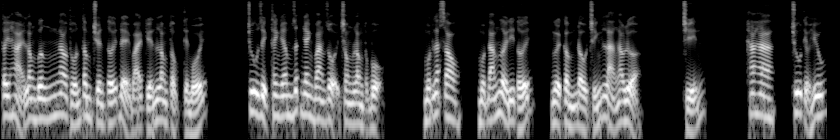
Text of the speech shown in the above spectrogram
tây hải long vương, ngao thốn tâm chuyến tới để bái kiến long tộc tiền bối. Chu dịch thanh âm rất nhanh vang dội trong long tộc bộ. Một lát sau, một đám người đi tới, người cầm đầu chính là ngao lửa. Chín. Ha ha, chu tiểu hữu,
